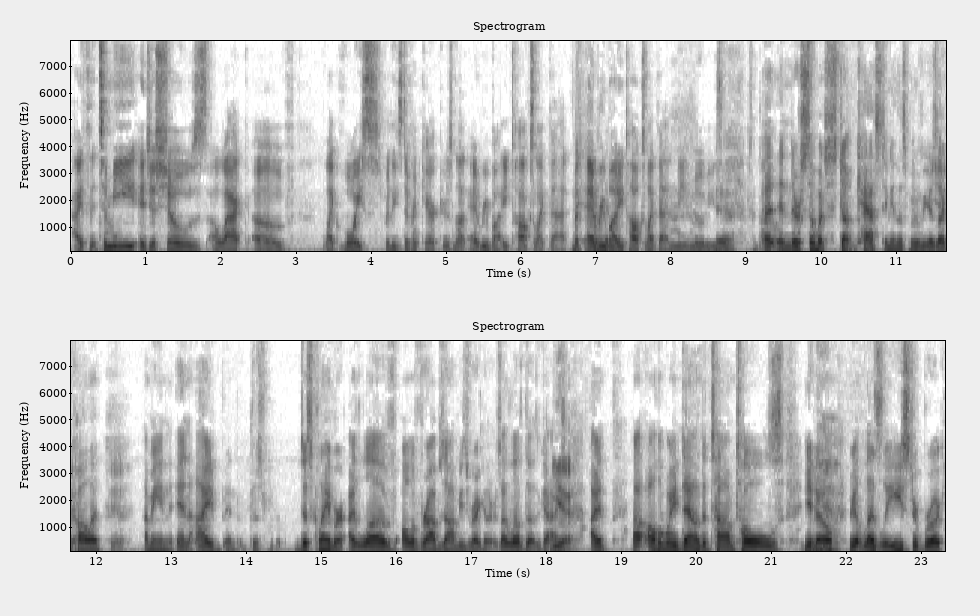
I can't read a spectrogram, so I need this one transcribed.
I th- to me, it just shows a lack of like voice for these different characters. Not everybody talks like that, but everybody talks like that in these movies. Yeah. and, and there's so much stunt casting in this movie, as I Um, call it. Yeah. I mean, and I and just disclaimer, I love all of Rob Zombie's regulars. I love those guys. Yeah. I uh, all the way down to Tom Towles. You know, we got Leslie Easterbrook.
